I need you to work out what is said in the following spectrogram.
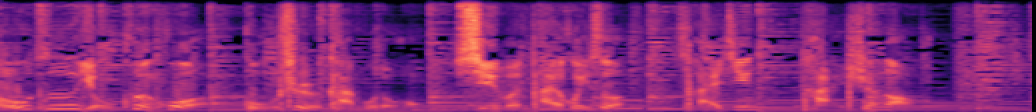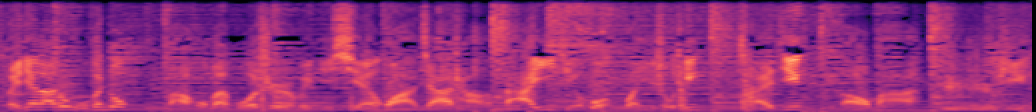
投资有困惑，股市看不懂，新闻太晦涩，财经太深奥。每天拿出五分钟，马洪曼博士为您闲话家常，答疑解惑。欢迎收听《财经老马日日评》。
